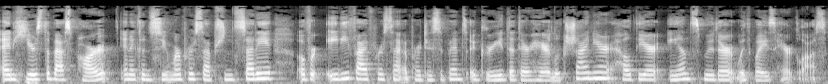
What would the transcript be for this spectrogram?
And here's the best part. In a consumer perception study, over 85% of participants agreed that their hair looks shinier, healthier, and smoother with Ouai's hair gloss gloss.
